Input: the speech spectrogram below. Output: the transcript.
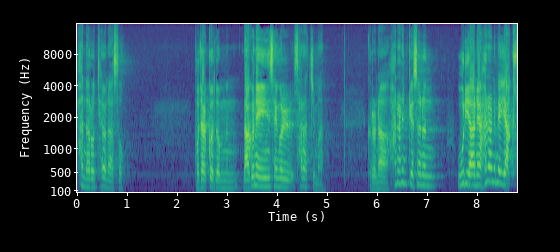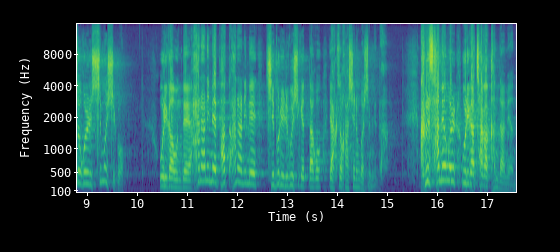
하나로 태어나서 보잘 것 없는 나그네 인생을 살았지만 그러나 하나님께서는 우리 안에 하나님의 약속을 심으시고 우리 가운데 하나님의 밭, 하나님의 집을 일구시겠다고 약속하시는 것입니다. 그 사명을 우리가 자각한다면,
